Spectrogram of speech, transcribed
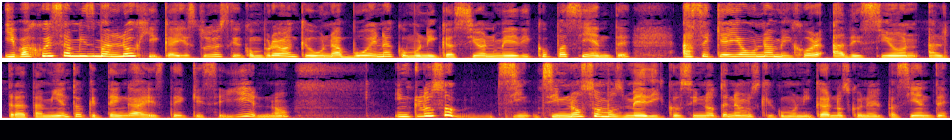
Y bajo esa misma lógica hay estudios que comprueban que una buena comunicación médico-paciente hace que haya una mejor adhesión al tratamiento que tenga este que seguir, ¿no? Incluso si, si, no somos médicos, si no tenemos que comunicarnos con el paciente,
